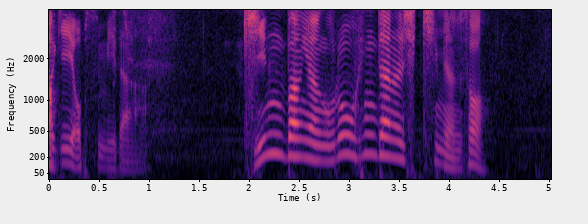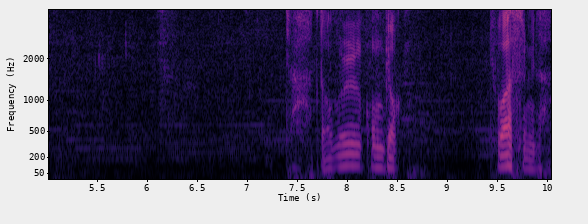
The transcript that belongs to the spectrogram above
생각이 없습니다. 긴 방향으로 횡단을 시키면서 자 더블 공격 좋았습니다.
